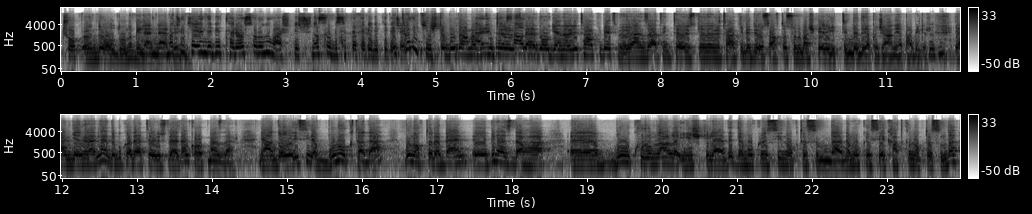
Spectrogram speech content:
çok önde olduğunu Ama bilenlerdenim. Türkiye'nin de bir terör sorunu var. Bir nasıl bisiklete binip E gidecek? tabii ki işte burada ama Her bütün teröristler de o generali takip etmiyor. Yani zaten terörist generali takip ediyorsa hafta sonu başka yere gittiğinde de yapacağını yapabilir. Yani generaller de bu kadar teröristlerden korkmazlar. Yani dolayısıyla bu noktada bu noktada ben e, biraz daha e, bu kurumlarla ilişkilerde demokrasi noktasında, demokrasiye katkı noktasında da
